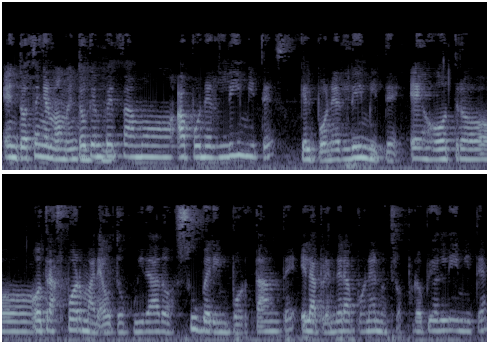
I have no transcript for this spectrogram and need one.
Entonces, en el momento que empezamos a poner límites, que el poner límites es otro, otra forma de autocuidado súper importante, el aprender a poner nuestros propios límites,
